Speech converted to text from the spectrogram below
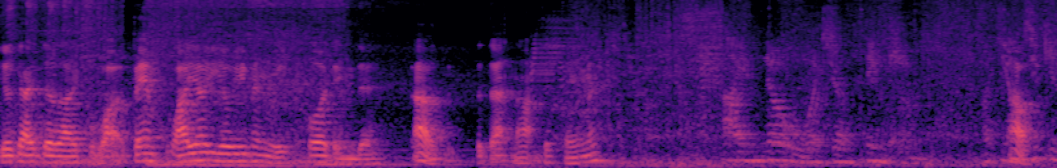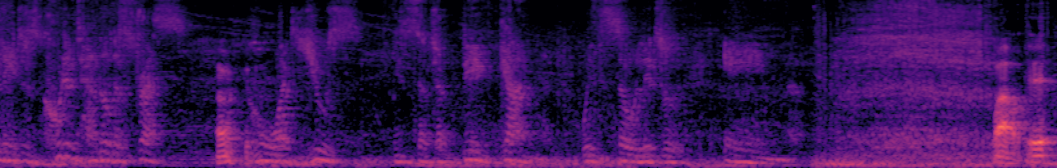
you guys are like, why, Vamp, why are you even recording this? Oh, is that not the famous? I know what you're thinking, but the Oh. articulators couldn't so little aim? Wow, it,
